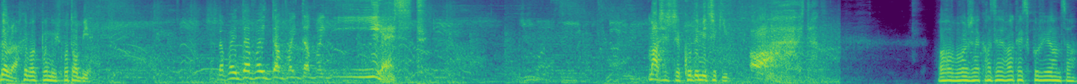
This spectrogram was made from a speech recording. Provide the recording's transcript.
Dobra, chyba powinno być po tobie. Dawaj, dawaj, dawaj, dawaj! Jest! Masz jeszcze kudy mieczyki. Och, tak. O Boże, jaka ta walka jest kurwiąca.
